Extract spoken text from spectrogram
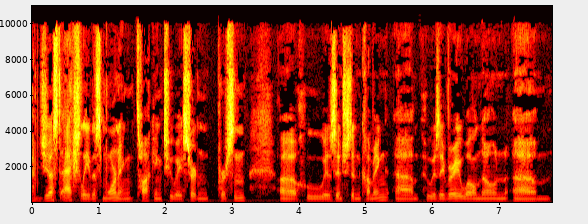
I'm just actually this morning talking to a certain person uh, who is interested in coming, um, who is a very well known. Um,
